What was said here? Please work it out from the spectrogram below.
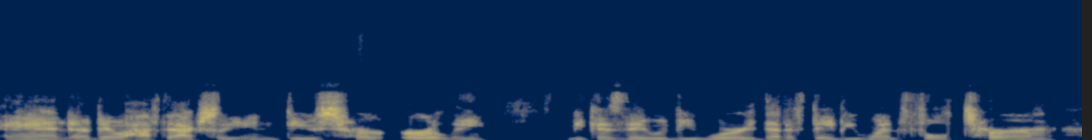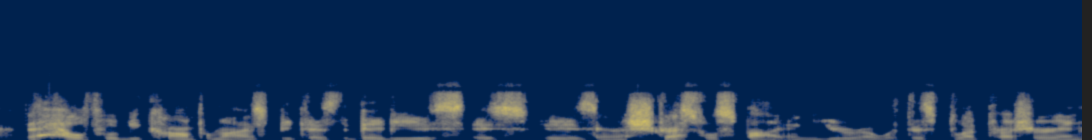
and uh, they will have to actually induce her early because they would be worried that if baby went full term, the health would be compromised because the baby is is is in a stressful spot in utero with this blood pressure and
